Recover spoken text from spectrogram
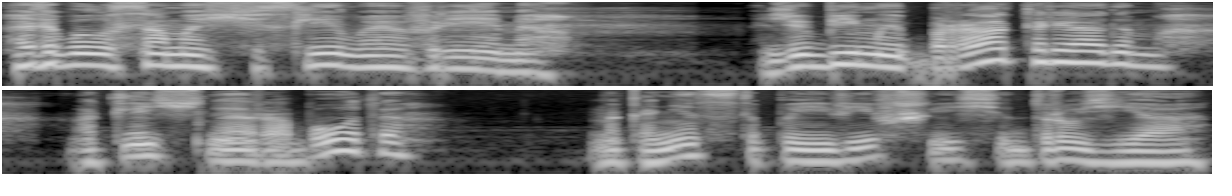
Это было самое счастливое время. Любимый брат рядом, отличная работа, наконец-то появившиеся друзья,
